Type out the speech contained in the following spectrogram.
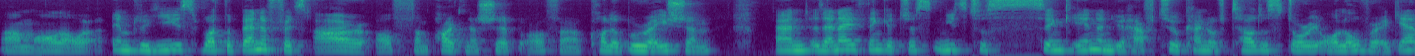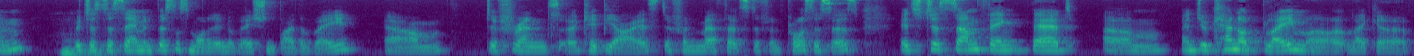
um, all our employees what the benefits are of um, partnership of uh, collaboration and then i think it just needs to sink in and you have to kind of tell the story all over again mm-hmm. which is the same in business model innovation by the way um, different uh, KPIs, different methods, different processes. It's just something that, um, and you cannot blame a, like a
